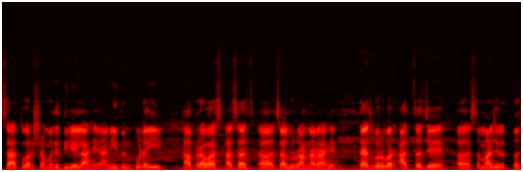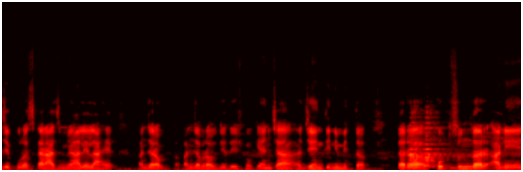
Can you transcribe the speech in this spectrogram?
सात वर्षामध्ये दिलेलं आहे आणि इथून पुढेही हा प्रवास असाच चालू राहणार आहे. त्याचबरोबर आजचं जे समाजरत्न जे पुरस्कार आज मिळालेला आहे पंजाब पंजाबरावजी देशमुख यांच्या जयंतीनिमित्त तर खूप सुंदर आणि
